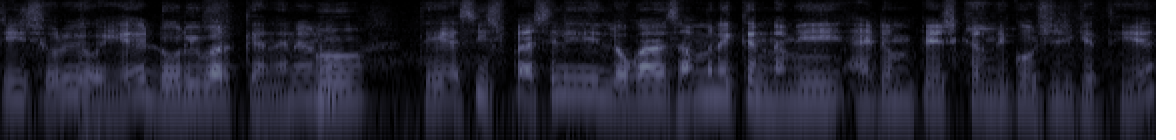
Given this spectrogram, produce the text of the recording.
ਚੀਜ਼ ਸ਼ੁਰੂ ਹੋਈ ਹੈ ਡੋਰੀ ਵਰਕ ਕਹਿੰਦੇ ਨੇ ਉਹਨੂੰ। ਤੇ ਅਸੀਂ ਸਪੈਸ਼ਲੀ ਲੋਕਾਂ ਦੇ ਸਾਹਮਣੇ ਇੱਕ ਨਵੀਂ ਆਈਟਮ ਪੇਸ਼ ਕਰਨ ਦੀ ਕੋਸ਼ਿਸ਼ ਕੀਤੀ ਹੈ।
